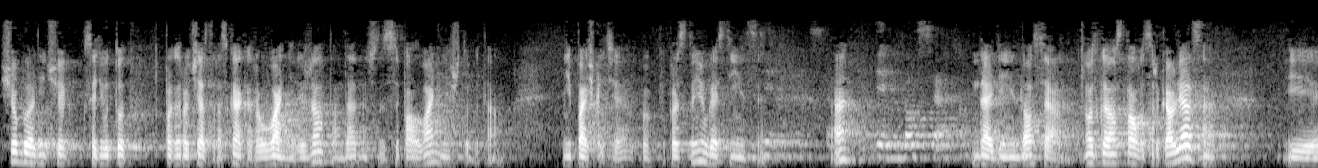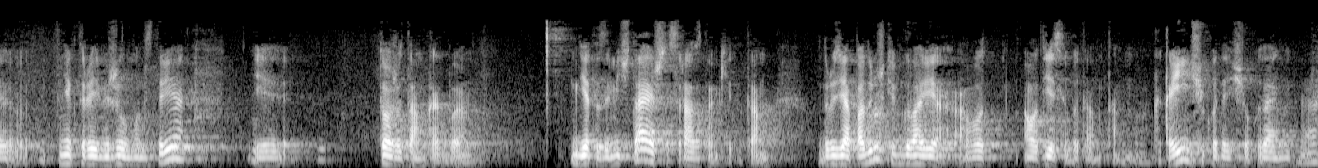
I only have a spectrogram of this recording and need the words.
еще был один человек, кстати, вот тот, про которого часто рассказывал, который в ванне лежал, там, да, значит, засыпал в ванне, чтобы там не пачкать по, по простыню в гостинице. День А? День удался. Да, день не дался. Вот когда он стал воцерковляться, и некоторое время жил в монастыре, и тоже там как бы где-то замечтаешься, сразу там какие-то там друзья-подружки в голове, а вот, а вот если бы там, там кокаинчик куда еще куда-нибудь, да.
